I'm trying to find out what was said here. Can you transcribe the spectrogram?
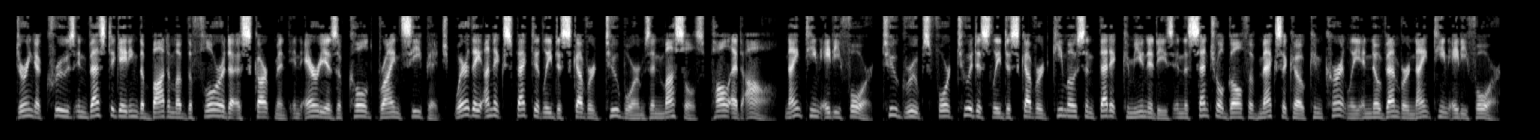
during a cruise investigating the bottom of the Florida escarpment in areas of cold brine seepage, where they unexpectedly discovered tubeworms and mussels. Paull et al. 1984. Two groups fortuitously discovered chemosynthetic communities in the central Gulf of Mexico concurrently in November 1984.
